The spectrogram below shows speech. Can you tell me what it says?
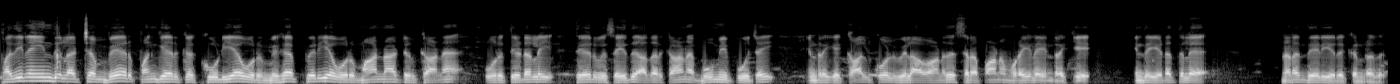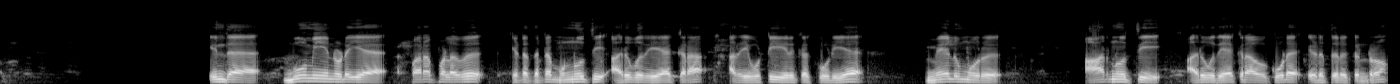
பதினைந்து லட்சம் பேர் பங்கேற்கக்கூடிய ஒரு மிகப்பெரிய ஒரு மாநாட்டிற்கான ஒரு திடலை தேர்வு செய்து அதற்கான பூமி பூஜை இன்றைக்கு கால்கோல் விழாவானது சிறப்பான முறையில் இன்றைக்கு இந்த இடத்துல நடந்தேறி இருக்கின்றது. இந்த பூமியினுடைய பரப்பளவு கிட்டத்தட்ட முந்நூற்றி அறுபது ஏக்கரா அதை ஒட்டி இருக்கக்கூடிய மேலும் ஒரு ஆறுநூற்றி அறுபது ஏக்கராவை கூட எடுத்திருக்கின்றோம்.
